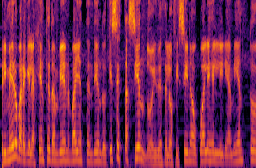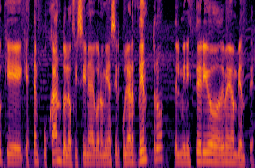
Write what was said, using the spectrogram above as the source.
primero para que la gente también vaya entendiendo qué se está haciendo hoy desde la oficina o cuál es el lineamiento que, está empujando la Oficina de Economía Circular dentro del Ministerio de Medio Ambiente.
